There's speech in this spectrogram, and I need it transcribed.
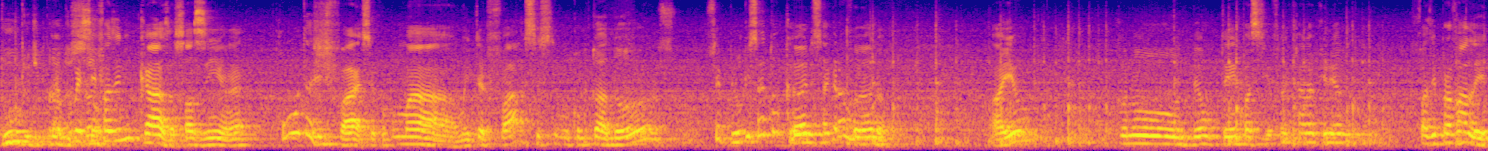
tudo de Eu produção? comecei fazendo em casa, sozinho, né? Como muita gente faz, você compra uma, uma interface, um computador, você pluga e sai tocando, e sai gravando. Aí eu, quando deu um tempo assim, eu falei, cara, eu queria fazer pra valer.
